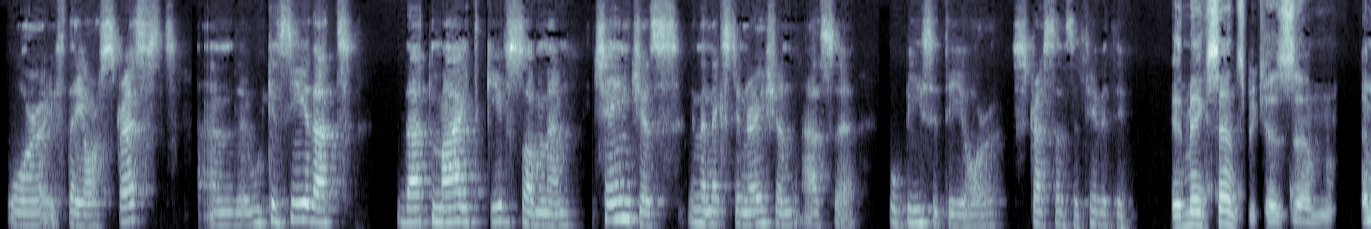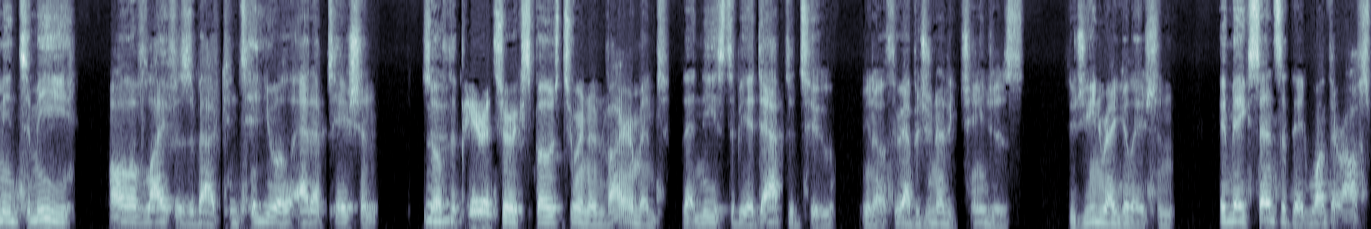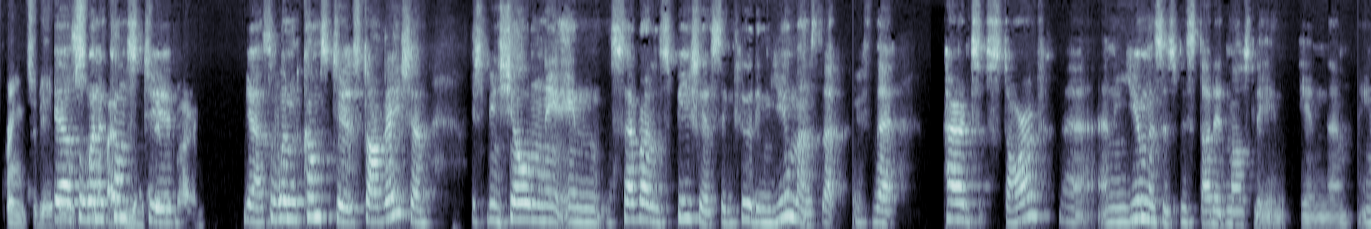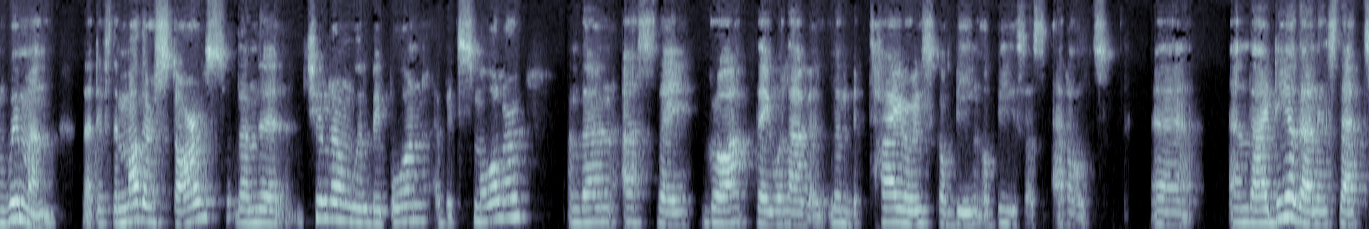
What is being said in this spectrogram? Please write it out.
or if they are stressed. And we can see that that might give some um, changes in the next generation as uh, obesity or stress sensitivity. It makes sense because, um, I mean, to me, all of life is about continual adaptation so mm-hmm. if the parents are exposed to an environment that needs to be adapted to, you know, through epigenetic changes, through gene regulation, it makes sense that they'd want their offspring to be able yeah, to so when it comes to yeah, so when it comes to starvation, it's been shown in, several species, including humans, that if the parents starve, uh, and in humans it's been studied mostly in in, um, in women, that if the mother starves, then the children will be born a bit smaller and then as they grow up, they will have a little bit higher risk of being obese as adults. Uh, and the idea then is that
